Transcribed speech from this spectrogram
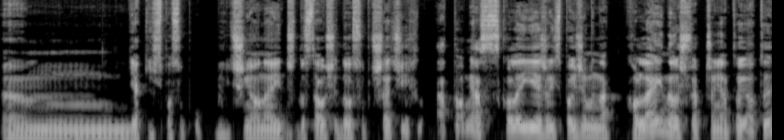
w jakiś sposób upublicznione i czy dostało się do osób trzecich. Natomiast z kolei, jeżeli spojrzymy na kolejne oświadczenia Toyoty,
